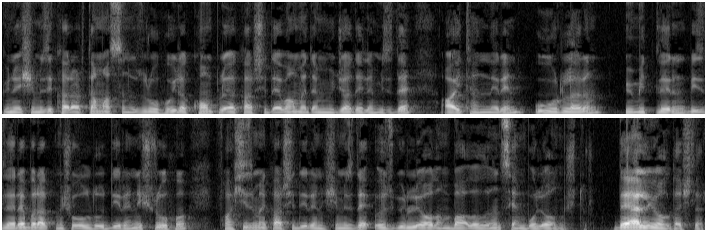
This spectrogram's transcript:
güneşimizi karartamazsınız ruhuyla komploya karşı devam eden mücadelemizde Aytenlerin, Uğurların, Ümitlerin bizlere bırakmış olduğu direniş ruhu faşizme karşı direnişimizde özgürlüğe olan bağlılığın sembolü olmuştur. Değerli yoldaşlar,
